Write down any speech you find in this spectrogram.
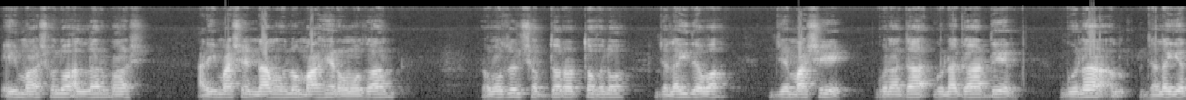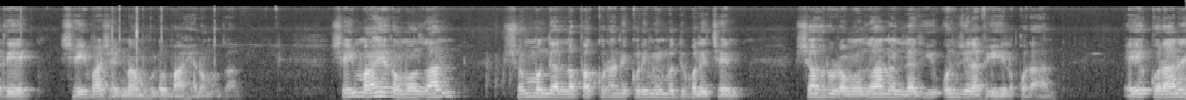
এই মাস হলো আল্লাহর মাস আর এই মাসের নাম হলো মাহে রমজান। রমজান শব্দর অর্থ হলো জ্বালাই দেওয়া। যে মাসে গুণাদা গুণাগারদের গুণা জ্বালাইয়া দেয় সেই মাসের নাম হলো মাহে রমজান। সেই মাহে রমজান সম্বন্ধে আল্লাহ পাক কোরআনে করিমের মধ্যে বলেছেন শহরু রমজান আল্লাহি উনজিলা ফিহিল কোরআন এই কোরআনে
